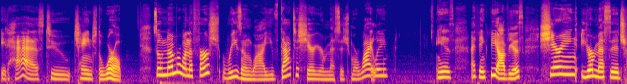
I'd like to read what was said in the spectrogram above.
it has to change the world. So, number one, the first reason why you've got to share your message more widely is, I think, the obvious. Sharing your message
